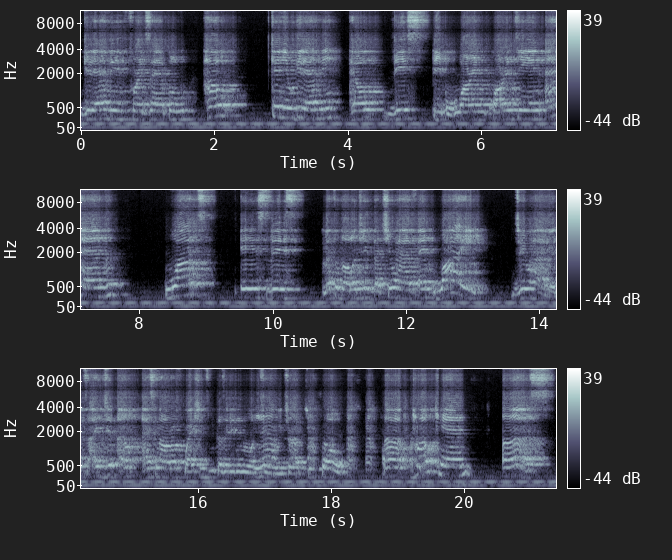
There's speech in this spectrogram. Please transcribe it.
Guilherme, for example, how can you, Guilherme, help these people who are in quarantine and what is this methodology that you have and why do you have it? I just, I'm asking a lot of questions because I didn't want yeah. to interrupt you. So, uh, how can us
